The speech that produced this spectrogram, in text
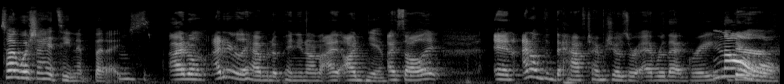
So I wish I had seen it, but I mm-hmm. just I don't. I didn't really have an opinion on it. I I, Yeah. I saw it, and I don't think the halftime shows are ever that great. No. they're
